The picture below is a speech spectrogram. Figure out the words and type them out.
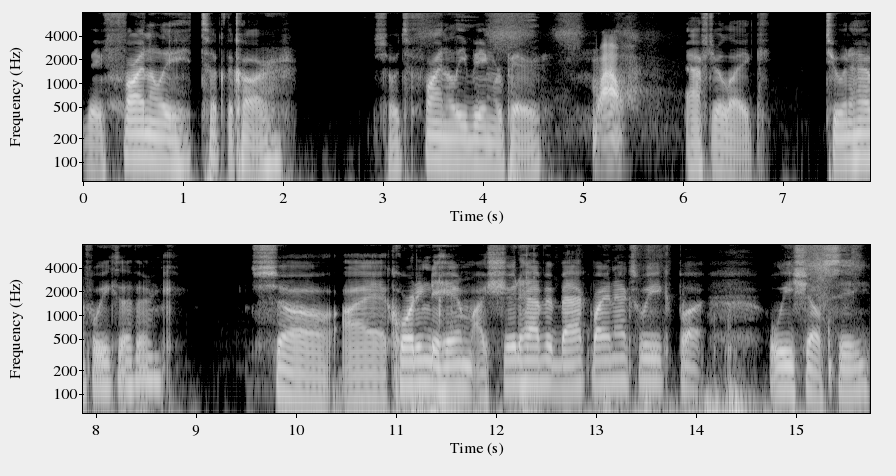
They finally took the car, so it's finally being repaired Wow. after like two and a half weeks, I think. So I, according to him, I should have it back by next week, but we shall see.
